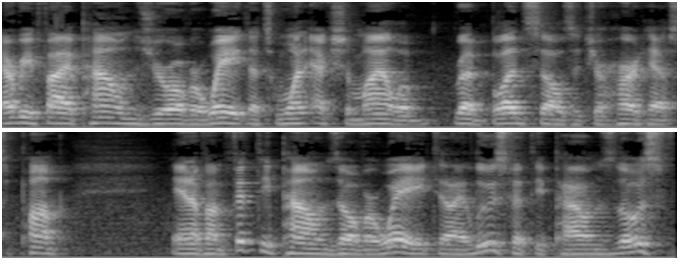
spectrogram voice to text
every five pounds you're overweight, that's one extra mile of red blood cells that your heart has to pump. And if I'm 50 pounds overweight and I lose 50 pounds, those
